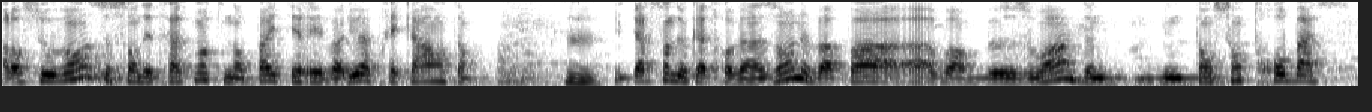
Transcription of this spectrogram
Alors souvent, ce sont des traitements qui n'ont pas été réévalués après 40 ans. Hmm. Une personne de 80 ans ne va pas avoir besoin d'une tension trop basse.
